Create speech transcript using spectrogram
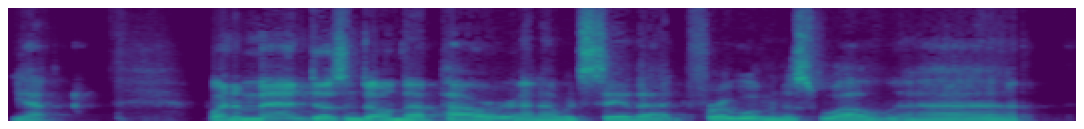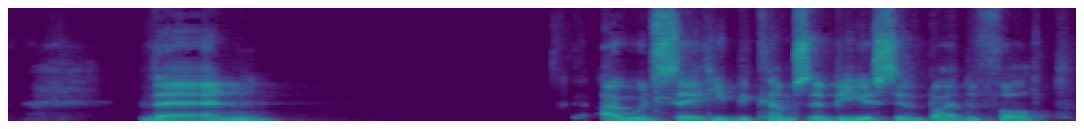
Yeah. When a man doesn't own that power, and I would say that for a woman as well, uh, then I would say he becomes abusive by default.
